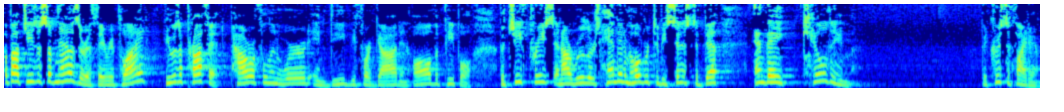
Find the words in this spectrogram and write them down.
About Jesus of Nazareth, they replied. He was a prophet, powerful in word and deed before God and all the people. The chief priests and our rulers handed him over to be sentenced to death, and they killed him. They crucified him.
